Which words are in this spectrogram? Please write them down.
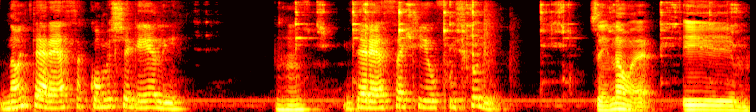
não interessa como eu cheguei ali. Uhum. Interessa que eu fui escolhido. Sim, não, é. E.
